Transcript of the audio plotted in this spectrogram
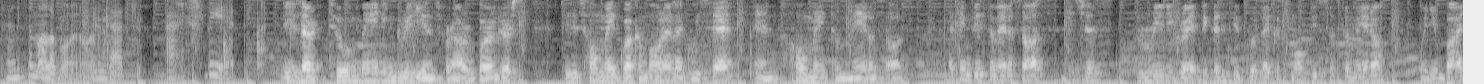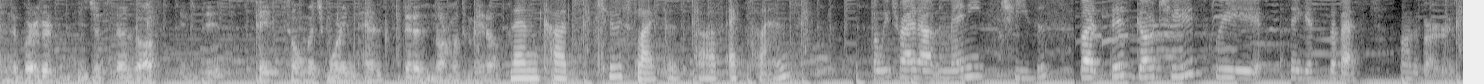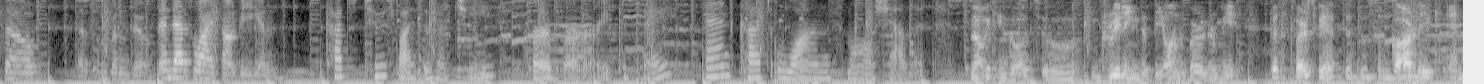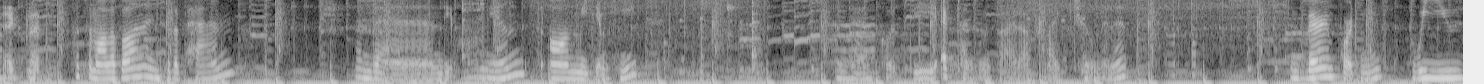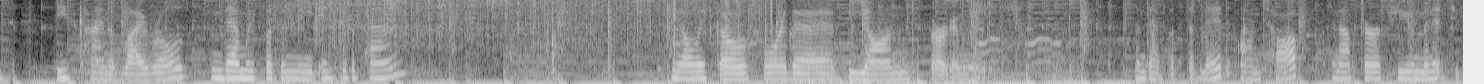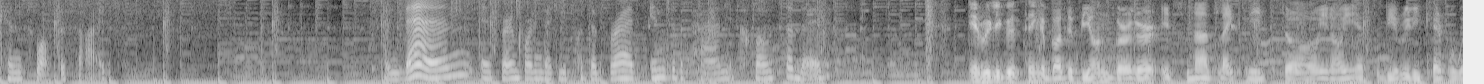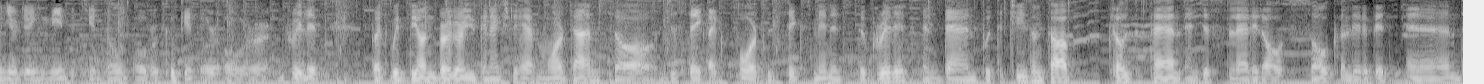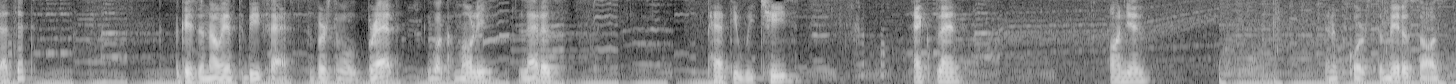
and some olive oil. And that's actually it. These are two main ingredients for our burgers. This is homemade guacamole, like we said, and homemade tomato sauce. I think this tomato sauce is just really great because if you put like a small piece of tomato, when you bite in the burger, it just falls off. And this tastes so much more intense than a normal tomato. Then cut two slices of eggplant. But we tried out many cheeses, but this goat cheese, we think it's the best on the burger. So that's what we're gonna do. And that's why it's not vegan. Cut two slices of cheese per burger, you could say. And cut one small shallot. Now we can go to grilling the Beyond Burger meat, but first we have to do some garlic and eggplant. Put some olive oil into the pan. And then the onions on medium heat. And then put the eggplants inside after like two minutes. And very important, we use these kind of lye rolls. And then we put the meat into the pan. We always go for the Beyond Burger meat. And then put the lid on top. And after a few minutes, you can swap the sides. And then it's very important that you put the bread into the pan, close the lid, A really good thing about the Beyond Burger, it's not like meat, so you know you have to be really careful when you're doing meat that you don't overcook it or over grill it. But with Beyond Burger, you can actually have more time, so just take like four to six minutes to grill it, and then put the cheese on top, close the pan, and just let it all soak a little bit, and that's it. Okay, so now we have to be fast. So first of all, bread, guacamole, lettuce, patty with cheese, eggplant, onion, and of course tomato sauce.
